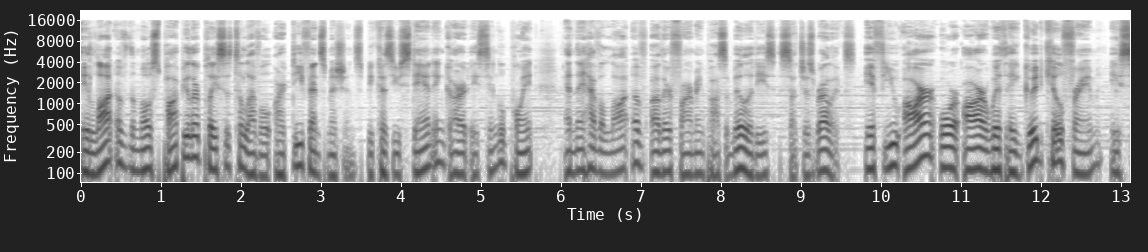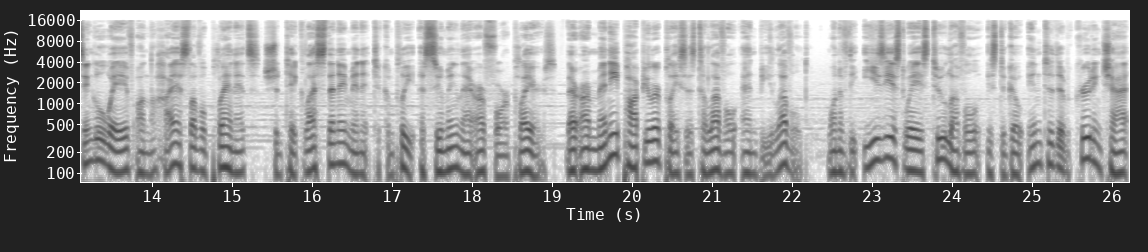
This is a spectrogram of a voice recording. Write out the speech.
A lot of the most popular places to level are defense missions because you stand and guard a single point and they have a lot of other farming possibilities such as relics. If you are or are with a good kill frame, a single wave on the highest level planets should take less than a minute to complete assuming there are 4 players. There are many popular places to level and be leveled. One of the easiest ways to level is to go into the recruiting chat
